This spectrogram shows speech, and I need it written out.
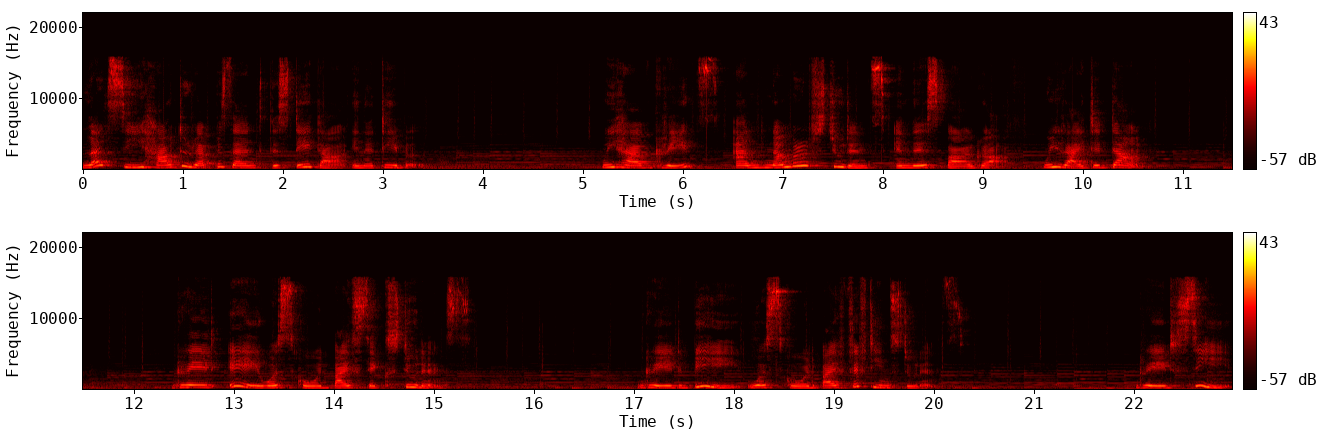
Let's see how to represent this data in a table. We have grades and number of students in this bar graph. We write it down. Grade A was scored by 6 students. Grade B was scored by 15 students. Grade C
